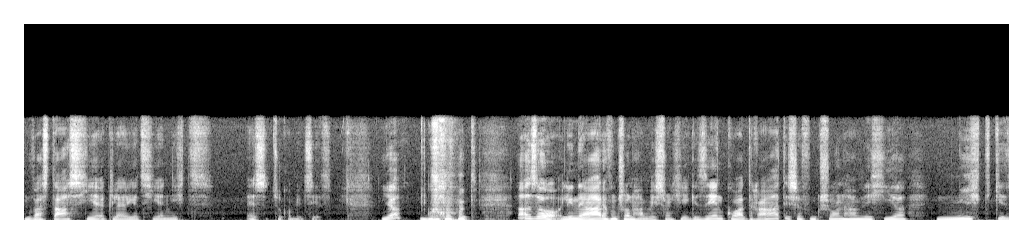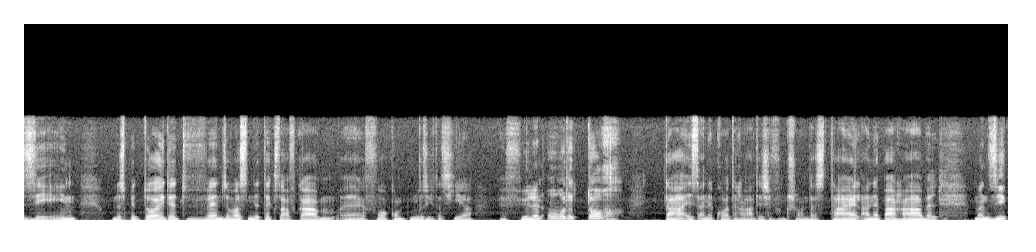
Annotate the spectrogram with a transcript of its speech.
Und was das hier erkläre ich jetzt hier nicht, ist zu kompliziert. Ja, gut. Also, lineare Funktion haben wir schon hier gesehen. Quadratische Funktion haben wir hier nicht gesehen. Und das bedeutet, wenn sowas in der Textaufgaben äh, vorkommt, muss ich das hier erfüllen. Oder doch, da ist eine quadratische Funktion, das Teil einer Parabel. Man sieht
